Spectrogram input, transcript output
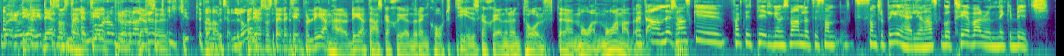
Jag runt Det, Egypten det, som ställer morgonen. till, En morgonpromenad är runt alltså- Egypten också, långt. Men det som ställer till problem här det är att det här ska ske under en kort tid. Det ska ske under den tolfte månmånaden. Vet, Anders han ska ju faktiskt pilgrimsvandra till Saint-Tropez i helgen. Han ska gå tre varv runt Nicky Beach.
